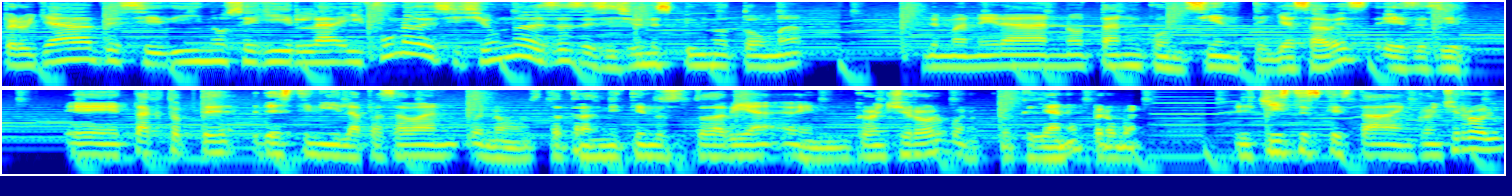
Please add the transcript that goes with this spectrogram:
Pero ya decidí no seguirla y fue una decisión, una de esas decisiones que uno toma de manera no tan consciente, ya sabes. Es decir, eh, Tactop Destiny la pasaban, bueno, está transmitiéndose todavía en Crunchyroll, bueno, creo que ya no, pero bueno, el chiste es que está en Crunchyroll.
